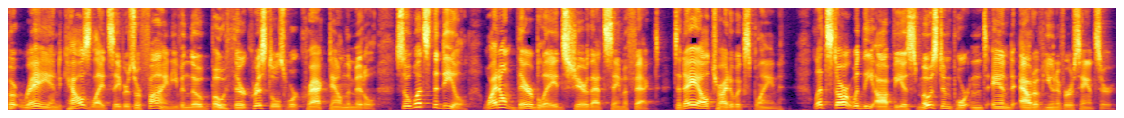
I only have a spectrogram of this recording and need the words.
But Rey and Cal's lightsabers are fine, even though both their crystals were cracked down the middle. So what's the deal? Why don't their blades share that same effect? Today I'll try to explain. Let's start with the obvious, most important, and out of universe answer.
